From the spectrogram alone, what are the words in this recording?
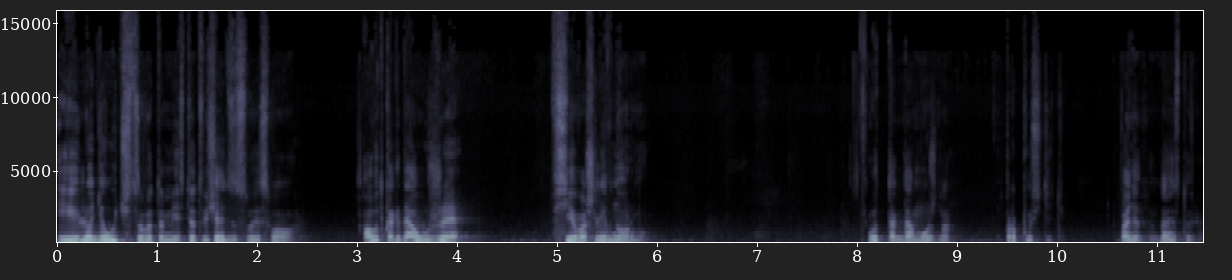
И люди учатся в этом месте отвечать за свои слова. А вот когда уже все вошли в норму, вот тогда можно пропустить. Понятно, да, история?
